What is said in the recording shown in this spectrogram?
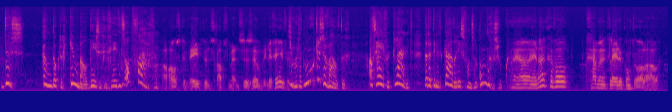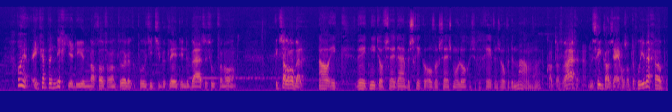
Dus kan dokter Kimball deze gegevens opvragen? Als de wetenschapsmensen ze hem willen geven. Ja, maar dat moeten ze, Walter. Als hij verklaart dat het in het kader is van zijn onderzoek. Nou ja, in elk geval gaan we een kleine controle houden. Oh ja, ik heb een nichtje die een nogal verantwoordelijke positie bekleedt in de basishoek van Holland. Ik zal haar opbellen. Nou, ik weet niet of zij daar beschikken over seismologische gegevens over de maan, hoor. Ik kan het haar vragen. Misschien kan zij ons op de goede weg helpen.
